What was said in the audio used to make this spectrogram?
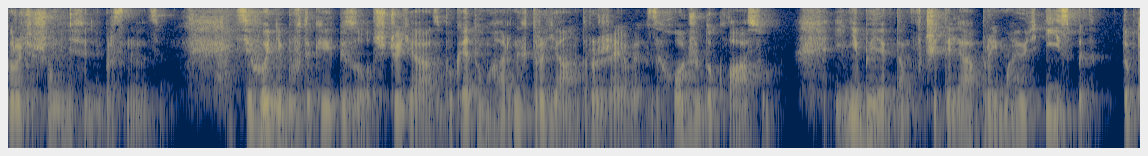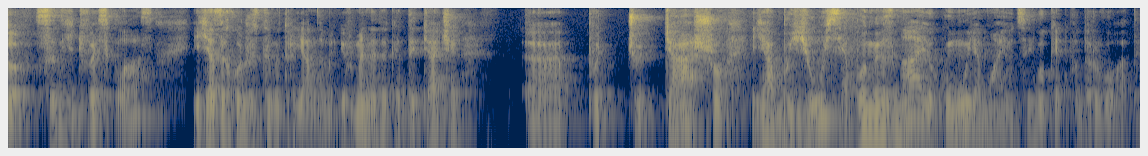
коротше, що мені сьогодні приснилося? Сьогодні був такий епізод, що я з букетом гарних троянд рожевих заходжу до класу, і ніби як там вчителя приймають іспит. Тобто сидить весь клас, і я заходжу з тими трояндами. І в мене таке дитяче е, почуття, що я боюся, бо не знаю, кому я маю цей букет подарувати.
